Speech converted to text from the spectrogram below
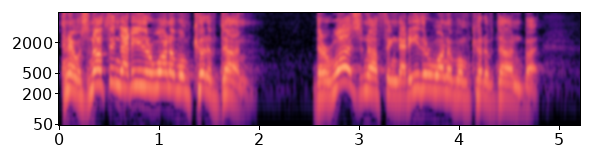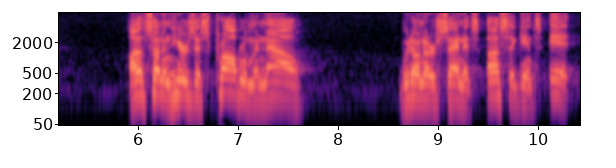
And there was nothing that either one of them could have done. There was nothing that either one of them could have done, but all of a sudden, here's this problem, and now we don't understand it's us against it,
